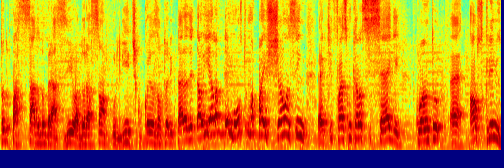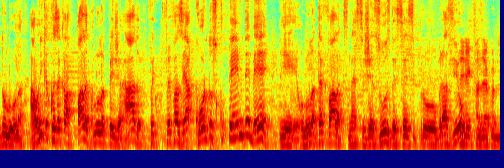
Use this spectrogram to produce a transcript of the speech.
todo o passado do Brasil, adoração a político, coisas autoritárias e tal, e ela demonstra uma paixão assim é, que faz com que ela se segue quanto é, aos crimes do Lula. A única coisa que ela fala que o Lula fez de errado foi, foi fazer acordos com o PMDB. E o Lula até fala que né, se Jesus descesse pro Brasil, Teria que fazer acordo.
